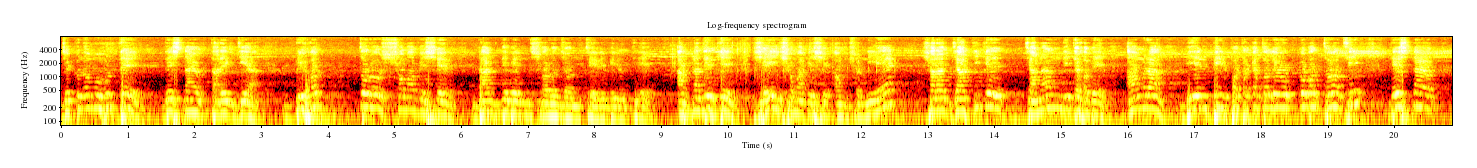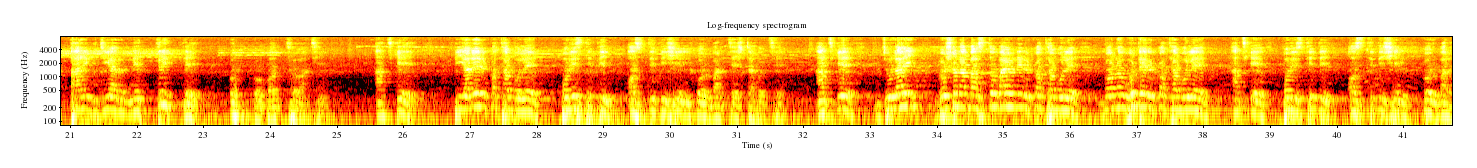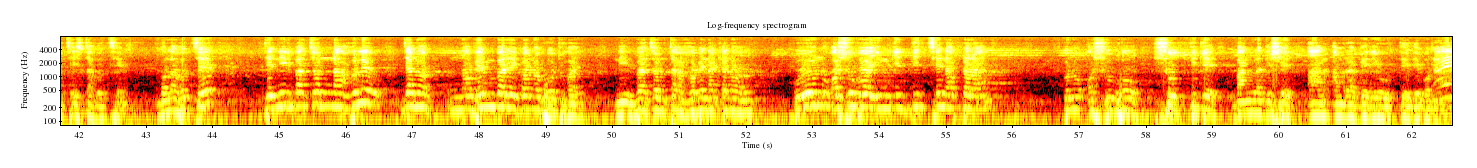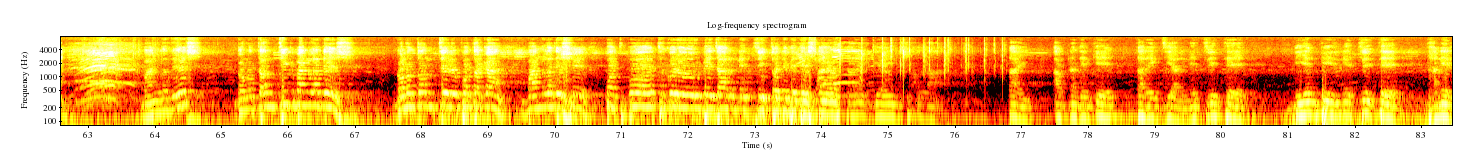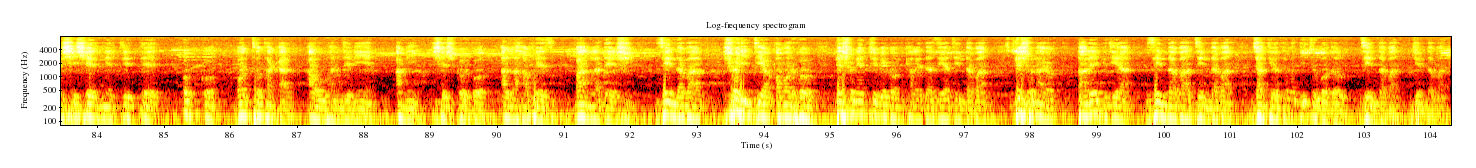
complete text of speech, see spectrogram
যে কোনো মুহূর্তে দেশনায়ক তারেক জিয়া বৃহত্তর সমাবেশের ডাক দেবেন ষড়যন্ত্রের বিরুদ্ধে। আপনাদেরকে সেই সমাবেশে অংশ নিয়ে সারা জাতিকে জানান দিতে হবে। আমরা বিএনপির পতাকা তলে ঐক্যবদ্ধ আছি। দেশনায়ক তারেক জিয়ার নেতৃত্বে ঐক্যবদ্ধ আছি। আজকে পিয়ারের কথা বলে পরিস্থিতি অস্থিতিশীল করবার চেষ্টা হচ্ছে। আজকে জুলাই ঘোষণা বাস্তবায়নের কথা বলে, গণভোটের কথা বলে আজকে পরিস্থিতি অস্থিতিশীল করবার চেষ্টা হচ্ছে। বলা হচ্ছে যে নির্বাচন না হলেও যেন নভেম্বরে গণভোট হয়। নির্বাচনটা হবে না কেন? কোন অশুভ ইঙ্গিত দিচ্ছেন আপনারা? কোন অশুভ শক্তিকে বাংলাদেশে আর আমরা বেড়ে উঠতে দেব না। বাংলাদেশ, গণতান্ত্রিক বাংলাদেশ। গণতন্ত্রের পতাকা বাংলাদেশে পথ পথ করে উঠবে যার নেতৃত্ব দেবে। তাই আপনাদেরকে তারেক জিয়ার নেতৃত্বে, বিএনপির নেতৃত্বে, ধানের শীষের নেতৃত্বে ঐক্যবদ্ধ থাকার আহ্বান জানিয়ে আমি শেষ করব। আল্লাহ হাফেজ। বাংলাদেশ জিন্দাবাদ। শহীদ জিয়া অমর হোক। দেশনেত্রী বেগম খালেদা জিয়া জিন্দাবাদ দেশনায়ক তারেক জিয়া জিন্দাবাদ জিন্দাবাদ জাতীয়তাবাদী যুবদল জিন্দাবাদ জিন্দাবাদ।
